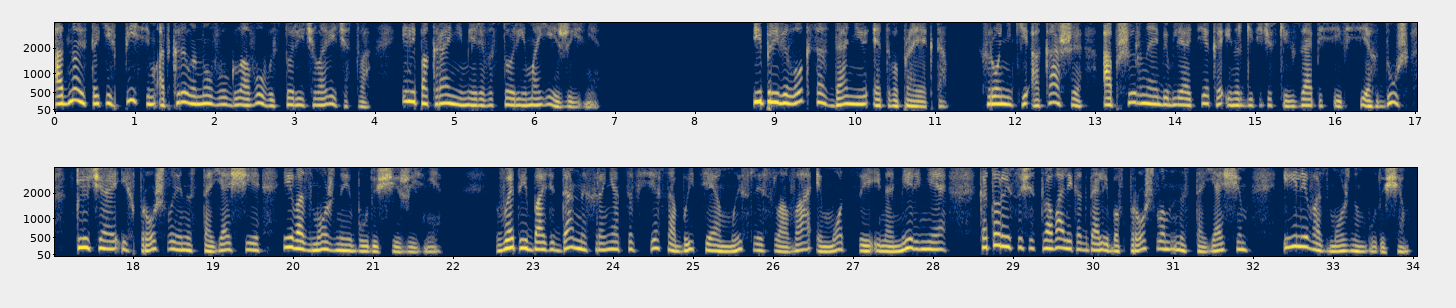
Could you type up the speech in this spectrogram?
Одно из таких писем открыло новую главу в истории человечества, или, по крайней мере, в истории моей жизни. И привело к созданию этого проекта. Хроники Акаши — обширная библиотека энергетических записей всех душ, включая их прошлые, настоящие и возможные будущие жизни. В этой базе данных хранятся все события, мысли, слова, эмоции и намерения, которые существовали когда-либо в прошлом, настоящем или возможном будущем.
